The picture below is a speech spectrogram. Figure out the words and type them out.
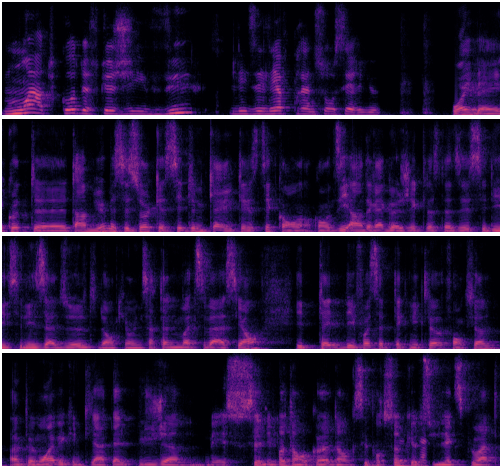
moi, en tout cas, de ce que j'ai vu, les élèves prennent ça au sérieux. Oui, bien écoute, euh, tant mieux, mais c'est sûr que c'est une caractéristique qu'on dit andragogique, c'est-à-dire c'est des, des, adultes, donc ils ont une certaine motivation. Et peut-être des fois, cette technique-là fonctionne un peu moins avec une clientèle plus jeune, mais ce n'est pas ton cas, donc c'est pour ça que tu l'exploites.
